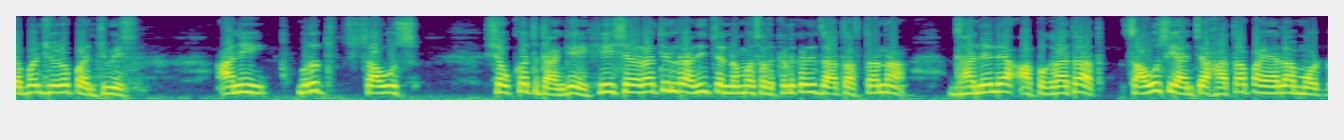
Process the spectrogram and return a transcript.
डबल झिरो पंचवीस आणि मृत साऊस शौकत डांगे हे शहरातील राणी चन्नम्मा सर्कलकडे जात असताना झालेल्या अपघातात साऊस यांच्या हातापायाला मोट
